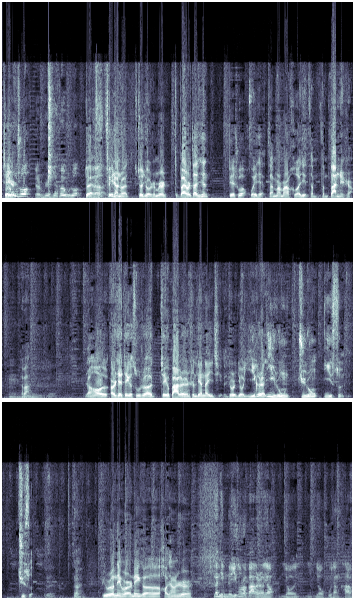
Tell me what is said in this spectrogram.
这屋说，有什么事先回屋说，对嗯，非常重要。就有什么事儿，这外边咱先别说，回去咱慢慢合计怎么怎么办这事儿，嗯。对吧？嗯。然后，而且这个宿舍这个八个人是连在一起的，就是有一个人一荣俱荣，一损俱损。对，比如说那会儿那个好像是那你们这一宿舍八个人要有有互相看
